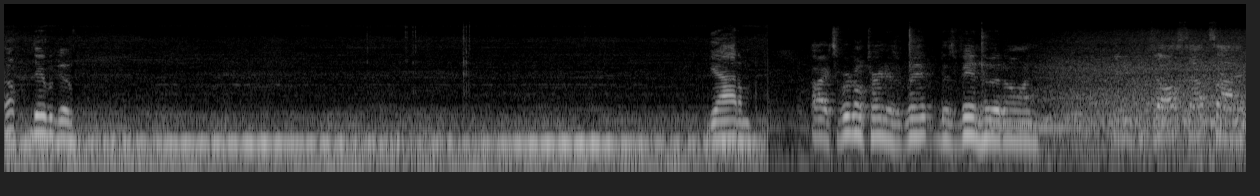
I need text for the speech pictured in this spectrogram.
Oh, there we go. Got him. All right, so we're gonna turn this vent, this vent hood on. Exhaust outside.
